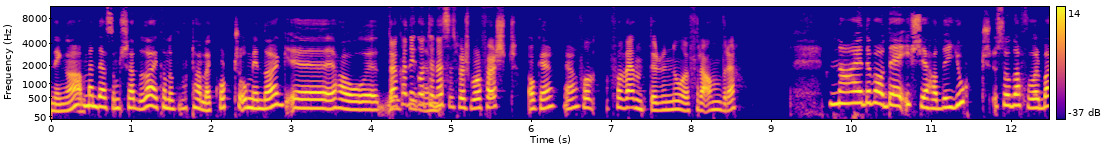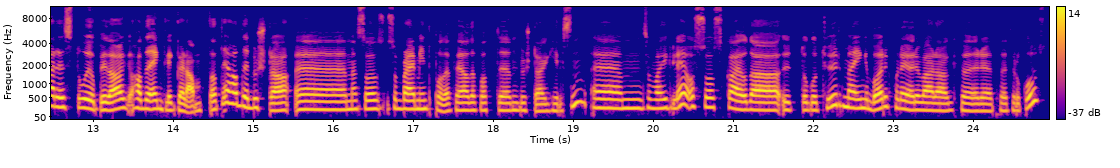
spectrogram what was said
forventninger, men det som skjedde, da Jeg kan jo fortelle kort om min dag. Eh, Jeg har jo Da kan jeg gå til neste spørsmål først. Ok, ja. For, forventer du noe fra andre? Nei, det var det jeg ikke hadde gjort, så derfor bare sto jeg opp i dag. Hadde egentlig glemt at jeg hadde bursdag, eh, men så, så ble jeg minnet på det, for jeg hadde fått en bursdagshilsen, eh, som var hyggelig. Og så skal jeg jo da ut og gå tur med Ingeborg, for det gjør jeg hver dag før, før frokost.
